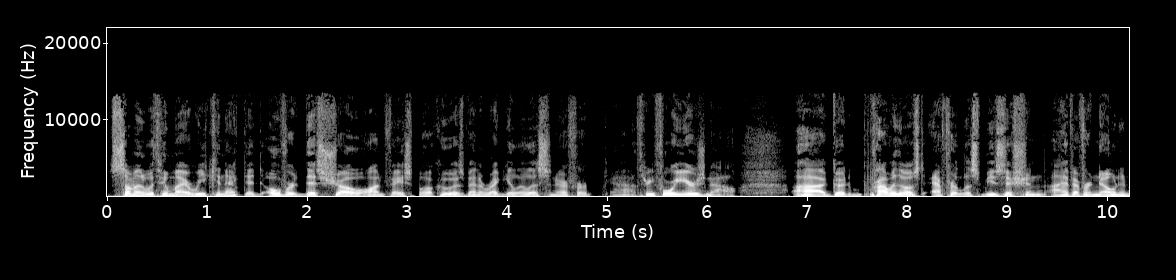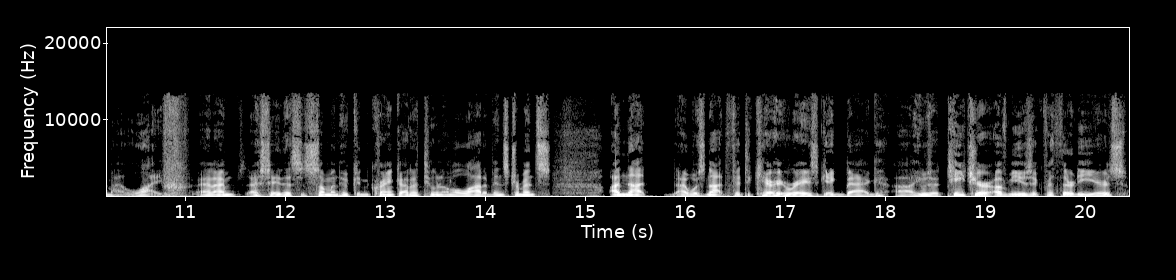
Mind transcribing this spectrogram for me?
someone with whom I reconnected over this show on Facebook, who has been a regular listener for three, four years now. Uh, good, probably the most effortless musician I've ever known in my life. And I'm, I say this as someone who can crank out a tune on a lot of instruments. I'm not, I was not fit to carry Ray's gig bag. Uh, he was a teacher of music for 30 years,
